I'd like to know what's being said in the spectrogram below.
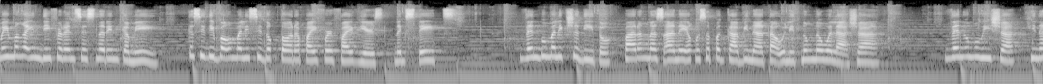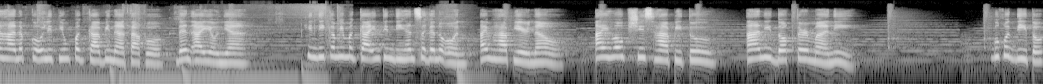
May mga indifferences na rin kami. Kasi di ba umalis si Doktora Pai for 5 years, nag-states. Then bumalik siya dito, parang nasanay ako sa pagkabinata ulit nung nawala siya. Then umuwi siya, hinahanap ko ulit yung pagkabinata ko, then ayaw niya. Hindi kami magkaintindihan sa ganoon, I'm happier now. I hope she's happy too. Ani Dr. Manny. Bukod dito,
